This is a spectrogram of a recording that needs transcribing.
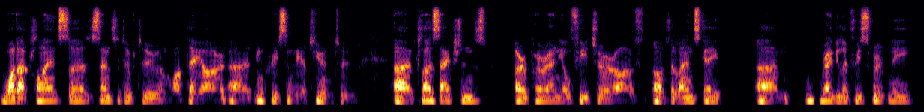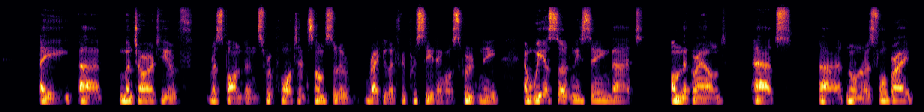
what our clients are sensitive to and what they are uh, increasingly attuned to. Uh, class actions are a perennial feature of, of the landscape. Um, regulatory scrutiny, a uh, majority of respondents reported some sort of regulatory proceeding or scrutiny. And we are certainly seeing that on the ground at uh, Norton Rose Fulbright.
